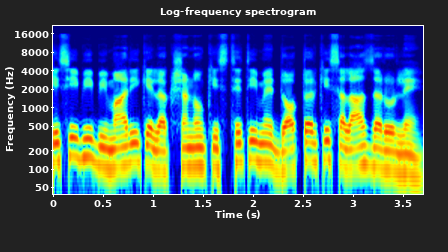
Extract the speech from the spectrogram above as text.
किसी भी बीमारी के लक्षणों की स्थिति में डॉक्टर की सलाह ज़रूर लें।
